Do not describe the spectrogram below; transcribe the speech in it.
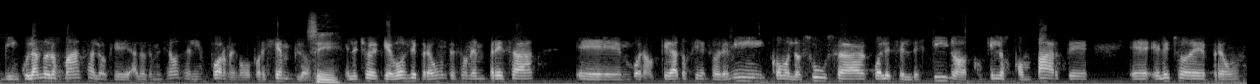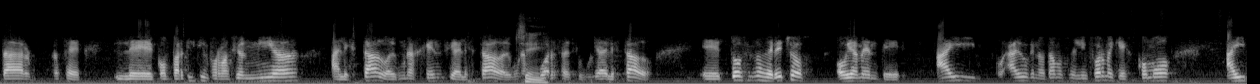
vinculándolos más a lo que a lo que mencionamos en el informe, como por ejemplo el hecho de que vos le preguntes a una empresa, eh, bueno, qué datos tiene sobre mí, cómo los usa, cuál es el destino, con quién los comparte, eh, el hecho de preguntar, no sé, le compartiste información mía al Estado, alguna agencia del Estado, alguna fuerza de seguridad del Estado. todos esos derechos obviamente hay algo que notamos en el informe que es como hay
